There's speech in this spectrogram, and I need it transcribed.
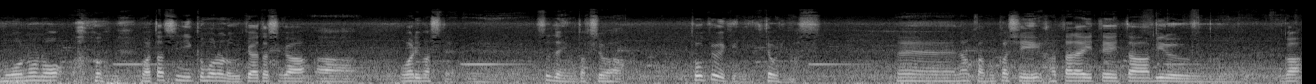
ー、ものの 私に行くものの受け渡しが終わりましてすで、ー、に私は東京駅に来ております、えー、なんか昔働いていたビルが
